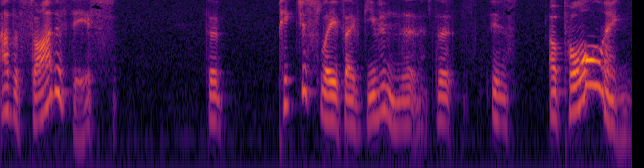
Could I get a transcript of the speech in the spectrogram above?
other side of this, the picture sleeve they've given that that is appalling.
